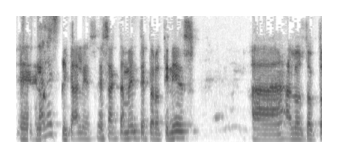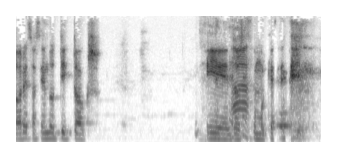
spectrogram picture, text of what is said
eh, los ¿Hospitales? hospitales, exactamente, pero tienes a, a los doctores haciendo TikToks. Y entonces Ah. como que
